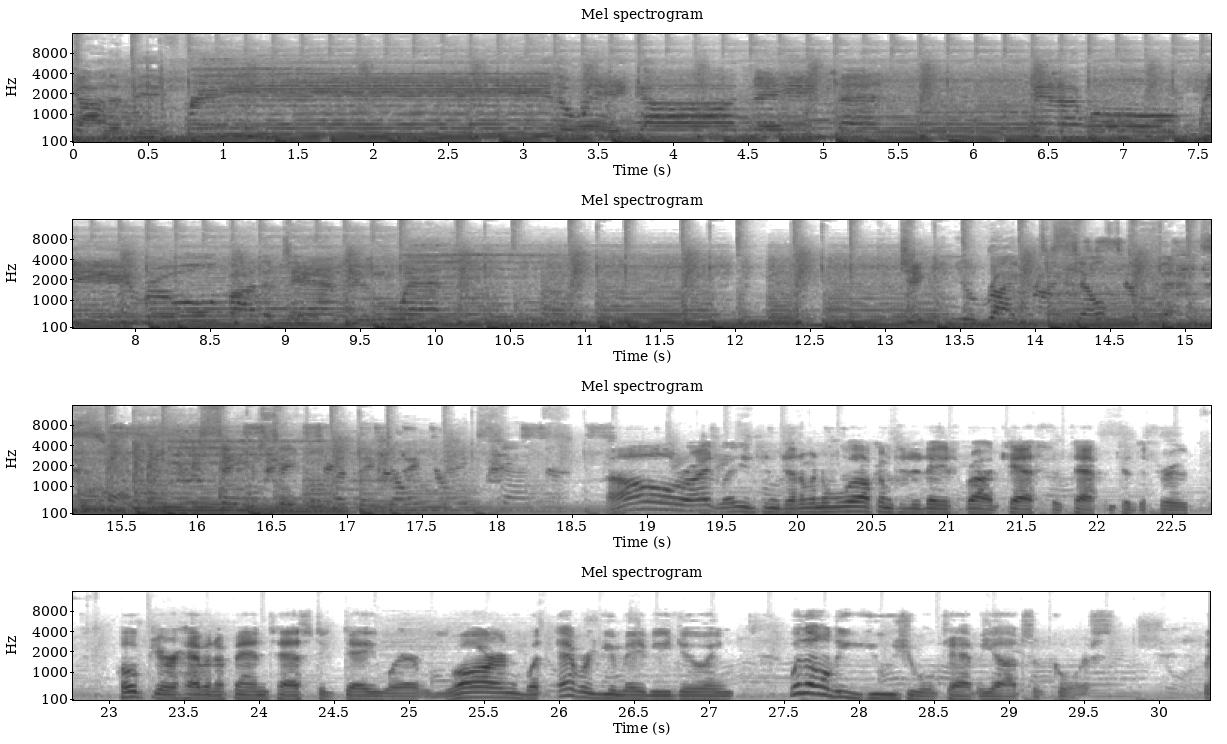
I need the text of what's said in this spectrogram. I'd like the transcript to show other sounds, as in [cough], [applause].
Gotta be free the way God made men, and I won't be ruled by the damn UN. Taking your right to self-defense. They say you're but they don't. All right, ladies and gentlemen, welcome to today's broadcast of Tapp Into the Truth. Hope you're having a fantastic day wherever you are and whatever you may be doing, with all the usual caveats, of course.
